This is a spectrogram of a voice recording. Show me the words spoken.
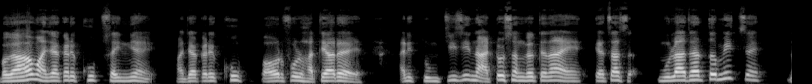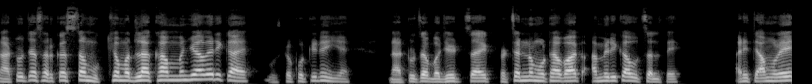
बघा हा माझ्याकडे खूप सैन्य आहे. माझ्याकडे खूप पॉवरफुल हत्यारं आहे. आणि तुमची जी नाटो संघटना आहे त्याचा मूलाधार तर मीच आहे. नाटोच्या सर्कसचा मुख्य मधला खांब म्हणजे अमेरिका आहे. गोष्ट खोटी नाही आहे. नाटोचा बजेटचा एक प्रचंड मोठा भाग अमेरिका उचलते. आणि त्यामुळे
